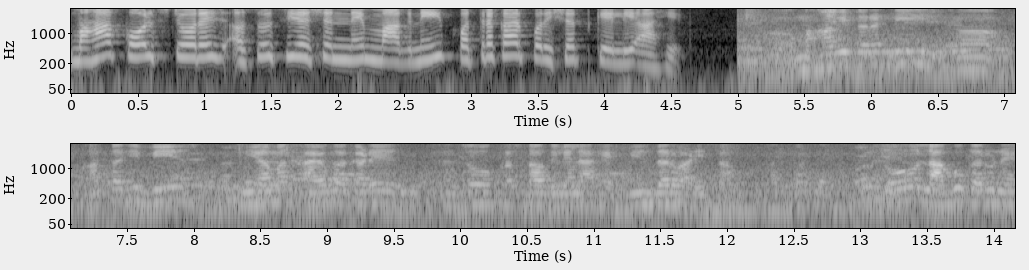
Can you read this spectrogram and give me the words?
महा कोल्ड स्टोरेज असोसिएशनने मागणी पत्रकार परिषद केली आहे. महावितरणनी आता जी वीज नियामक आयोगाकडे जो प्रस्ताव दिलेला आहे वीज दरवाढीचा तो लागू करू नये.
